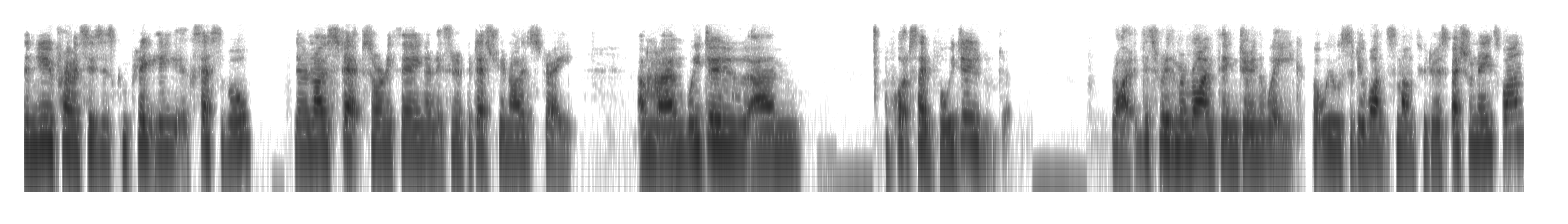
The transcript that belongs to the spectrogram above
the new premises is completely accessible. There are no steps or anything, and it's in a pedestrianised street. And um, we do, um, I've got to say before, we do like this rhythm and rhyme thing during the week, but we also do once a month, we do a special needs one.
